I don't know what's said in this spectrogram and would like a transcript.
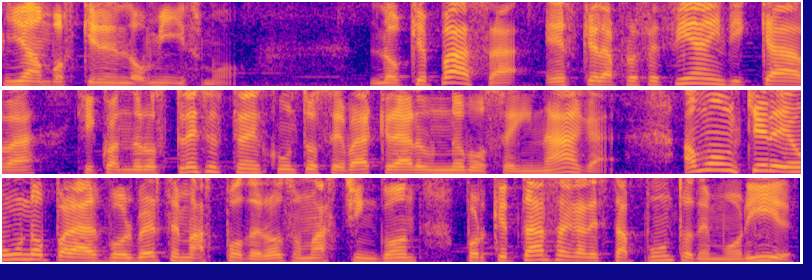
y ambos quieren lo mismo. Lo que pasa es que la profecía indicaba que cuando los tres estén juntos se va a crear un nuevo Seinaga. Amon quiere uno para volverse más poderoso, más chingón, porque Tarsagar está a punto de morir.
